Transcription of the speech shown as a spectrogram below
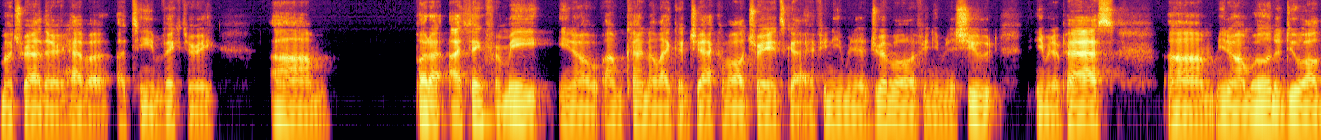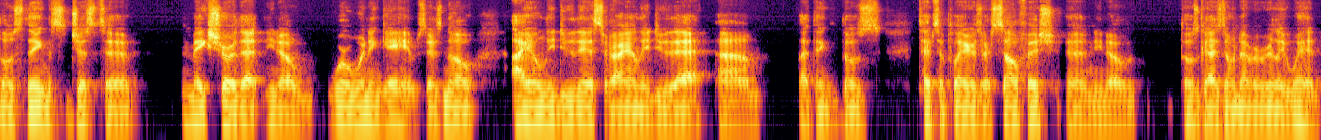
much rather have a, a team victory. Um, but I, I, think for me, you know, I'm kind of like a jack of all trades guy. If you need me to dribble, if you need me to shoot, you need me to pass, um, you know, I'm willing to do all those things just to make sure that, you know, we're winning games. There's no, I only do this or I only do that. Um, I think those types of players are selfish and, you know, those guys don't ever really win.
